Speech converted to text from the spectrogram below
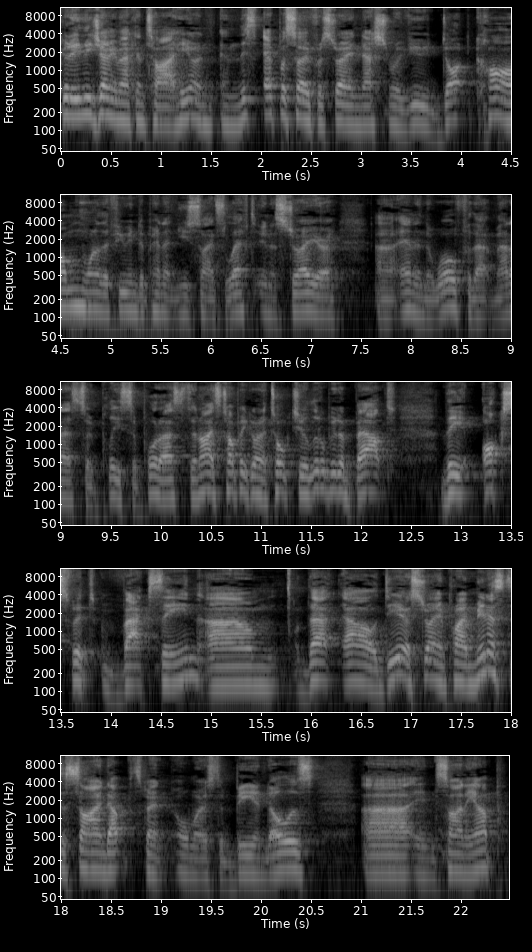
Good evening, Jamie McIntyre here, and, and this episode for AustralianNationalReview.com, one of the few independent news sites left in Australia uh, and in the world for that matter, so please support us. Tonight's topic, I'm going to talk to you a little bit about the Oxford vaccine um, that our dear Australian Prime Minister signed up, spent almost a billion dollars uh, in signing up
